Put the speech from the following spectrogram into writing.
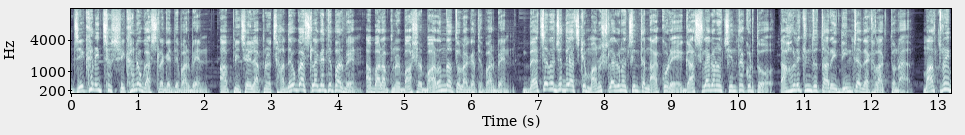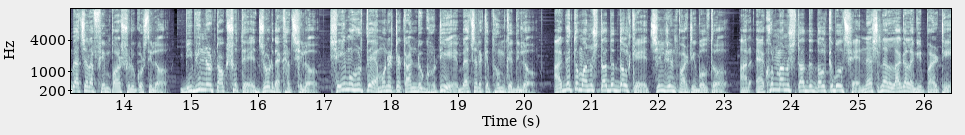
যেখানে ইচ্ছা সেখানেও গাছ লাগাইতে পারবেন। আপনি চাইলে আপনার ছাদেও গাছ লাগাতে পারবেন, আবার আপনার বাসার বারান্দাতেও লাগাতে পারবেন। বেচারা যদি আজকে মানুষ লাগানোর চিন্তা না করে, গাছ লাগানোর চিন্তা করত, তাহলে কিন্তু তার এই দিনটা দেখা লাগতো না। মাত্রই বেচারা ফেম পাওয়া শুরু করছিল। বিভিন্ন টকশোতে জোর দেখাচ্ছিল। সেই মুহূর্তে এমন একটা কাণ্ড ঘটিয়ে বেচারাকে থমকে দিল। আগে তো মানুষ তাদের দলকে চিলড্রেন পার্টি বলতো, আর এখন মানুষ তাদের দলকে বলছে ন্যাশনাল লাগালাগি পার্টি।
